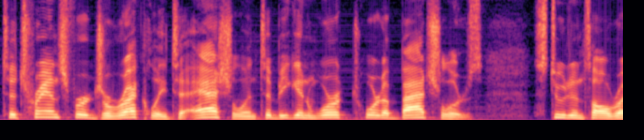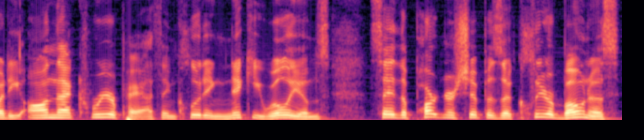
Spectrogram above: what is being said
to transfer directly to Ashland to begin work toward a bachelor's. Students already on that career path, including Nikki Williams, say the partnership is a clear bonus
